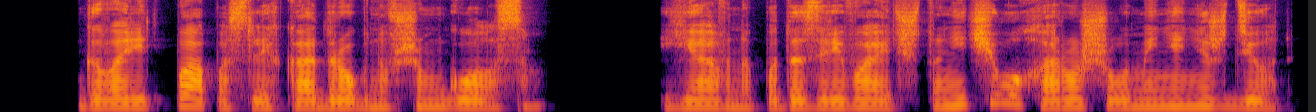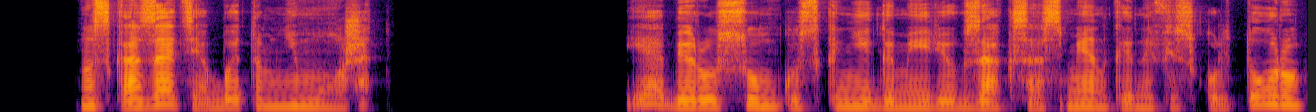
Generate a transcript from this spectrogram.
— говорит папа слегка дрогнувшим голосом. Явно подозревает, что ничего хорошего меня не ждет, но сказать об этом не может. Я беру сумку с книгами и рюкзак со сменкой на физкультуру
